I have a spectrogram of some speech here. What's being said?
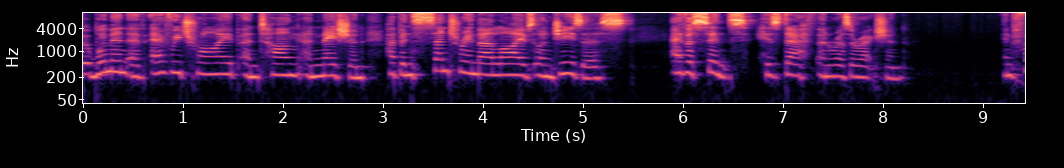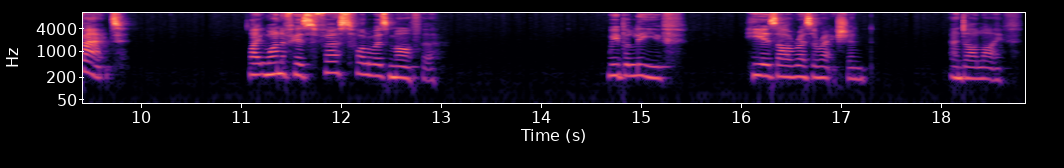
But women of every tribe and tongue and nation have been centering their lives on Jesus ever since his death and resurrection. In fact, like one of his first followers, Martha, we believe he is our resurrection and our life.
